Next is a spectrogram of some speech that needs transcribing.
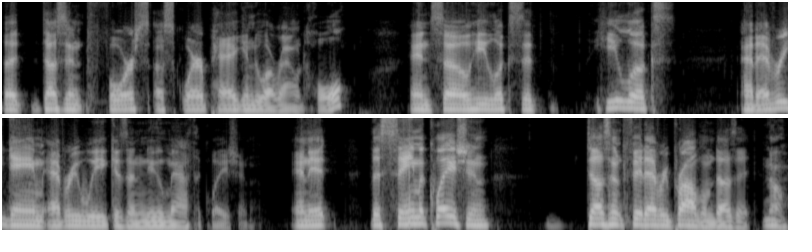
that doesn't force a square peg into a round hole. And so he looks at he looks at every game every week as a new math equation. And it the same equation doesn't fit every problem, does it? no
